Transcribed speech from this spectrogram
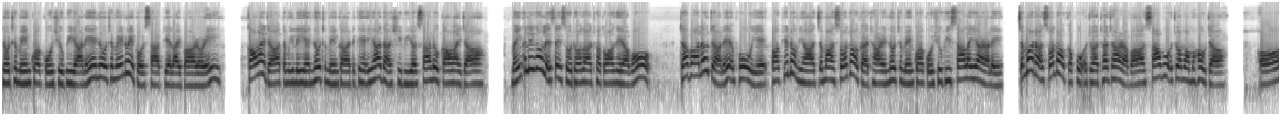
နှုတ်ထမင်းကွက်ကိုယူပြီးတာနဲ့နှုတ်ထမင်းတွေကိုစားပြစ်လိုက်ပါတော့တယ်။ကောင်းလိုက်တာသမီးလေးရဲ့နှုတ်ထမင်းကတကယ်အရသာရှိပြီးတော့စားလို့ကောင်းလိုက်တာ။မိန်းကလေးကလည်းစိတ်ဆိုးဒေါသထွက်သွားခဲ့တာပေါ့။ဒါဘာလို့တာလဲအဖိုးရဲ့ဘာဖြစ်လို့များကျမစွန်းတော်ကတ်ထားတဲ့နှုတ်ထမင်းကွက်ကိုယူပြီးစားလိုက်ရတာလဲ။ကျမဒါစွန်းတော်ကပ်ဖို့အတွက်ထပ်ထားတာပါစားဖို့အတွက်မှမဟုတ်တာ။အော်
